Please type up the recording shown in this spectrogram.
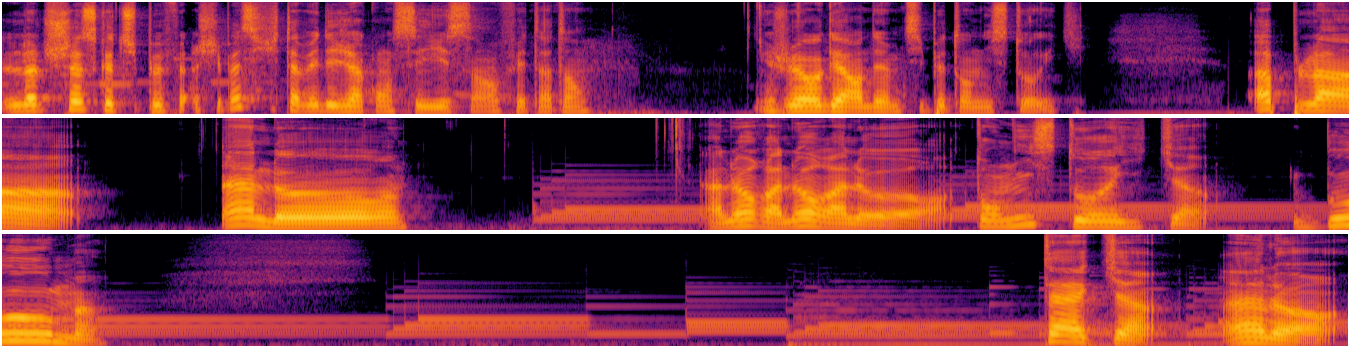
L'autre chose que tu peux faire... Je sais pas si je t'avais déjà conseillé ça en fait. Attends. Je vais regarder un petit peu ton historique. Hop là alors. Alors, alors, alors. Ton historique. Boum. Tac. Alors.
